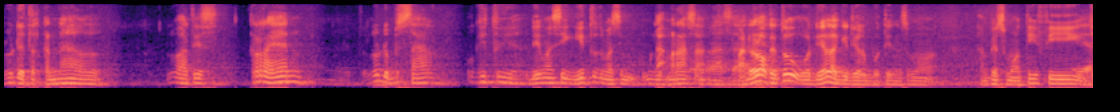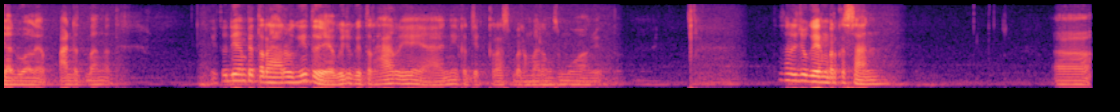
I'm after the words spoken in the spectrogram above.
lu udah terkenal. Lu artis keren. Gitu. lu udah besar. Oh gitu ya. Dia masih gitu tuh masih nggak merasa. Merasa, padahal waktu itu wah, dia lagi direbutin semua hampir semua TV Iya. jadwalnya padat banget itu dia sampai terharu gitu ya gue juga terharu ya ya ini kerja keras bareng-bareng semua gitu. Terus ada juga yang berkesan. Eh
